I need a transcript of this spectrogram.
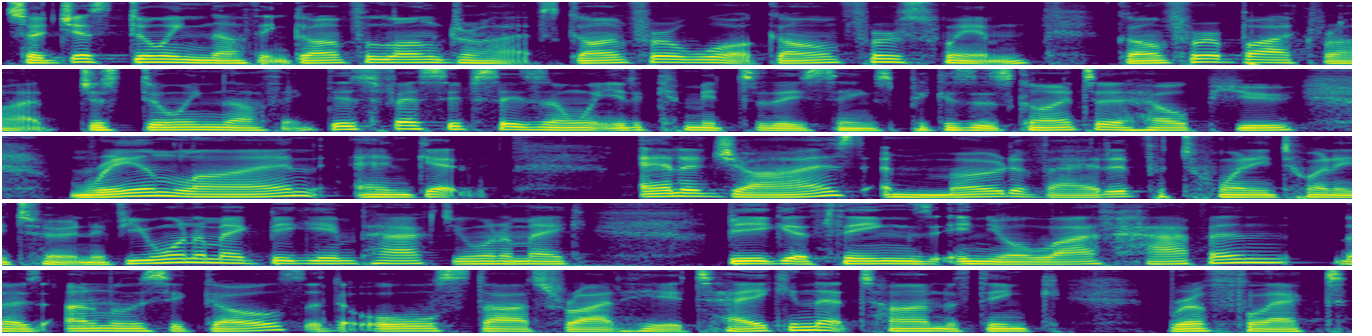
So just doing nothing, going for long drives, going for a walk, going for a swim, going for a bike ride, just doing nothing. This festive season, I want you to commit to these things because it's going to help you realign and get energized and motivated for 2022. And if you want to make big impact, you want to make bigger things in your life happen, those unrealistic goals, it all starts right here. Taking that time to think, reflect,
